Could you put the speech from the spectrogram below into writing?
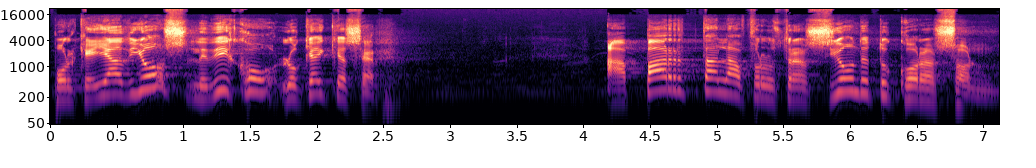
Porque ya Dios le dijo lo que hay que hacer. Aparta la frustración de tu corazón.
